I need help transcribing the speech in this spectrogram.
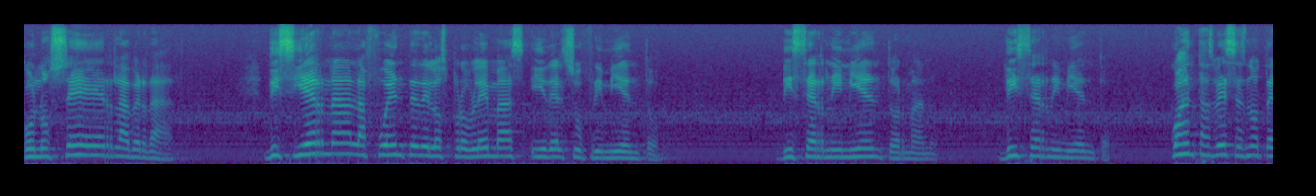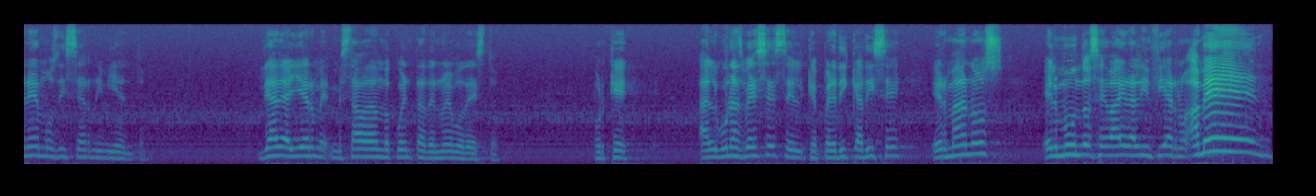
Conocer la verdad. Disierna la fuente de los problemas y del sufrimiento. Discernimiento, hermano. Discernimiento. ¿Cuántas veces no tenemos discernimiento? El día de ayer me, me estaba dando cuenta de nuevo de esto. Porque algunas veces el que predica dice, hermanos, el mundo se va a ir al infierno. Amén.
